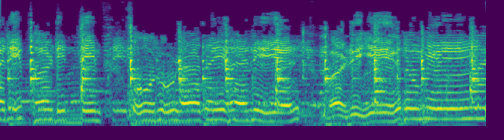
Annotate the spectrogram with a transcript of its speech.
தினசரி படித்தேன். பொருளதை அறிய வழியேதும் இல்லை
